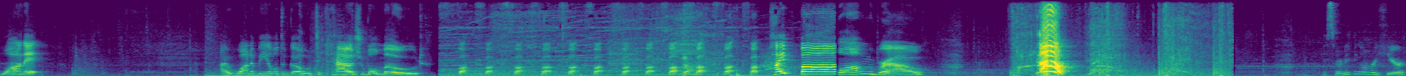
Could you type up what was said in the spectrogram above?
want it. I want to be able to go to casual mode. Fuck, fuck, fuck, fuck, fuck, fuck, fuck, fuck, fuck, fuck, fuck, fuck. Pipe bomb! Long brow. No! Is there anything over here?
